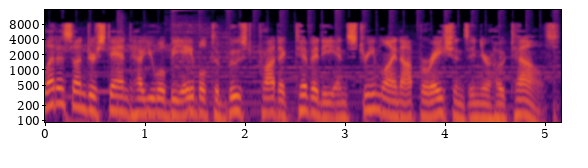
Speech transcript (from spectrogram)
Let us understand how you will be able to boost productivity and streamline operations in your hotels.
